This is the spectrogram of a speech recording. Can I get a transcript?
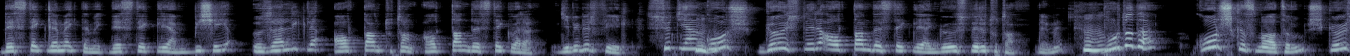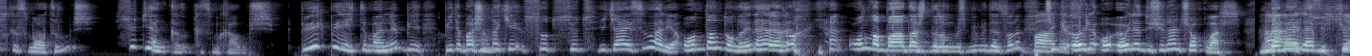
desteklemek demek. Destekleyen bir şeyi özellikle alttan tutan, alttan destek veren gibi bir fiil. Hı. gorge göğüsleri alttan destekleyen, göğüsleri tutan demek. Hı hı. Burada da gorge kısmı atılmış, göğüs kısmı atılmış, sütyen kı- kısmı kalmış. Büyük bir ihtimalle bir, bir de başındaki süt süt hikayesi var ya ondan dolayı da herhalde Evet. o, yani onunla bağdaştırılmış bir müddet sonra. Çünkü Bağdaştır. öyle o öyle düşünen çok var. Ha, Memeyle evet, bir süt,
